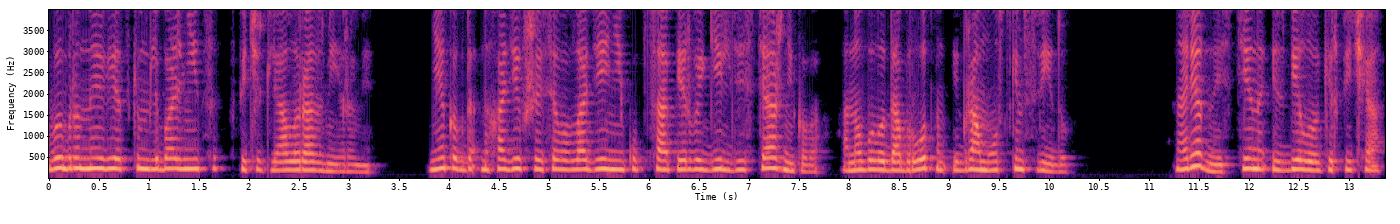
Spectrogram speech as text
выбранное Ветским для больницы, впечатляло размерами. Некогда находившееся во владении купца первой гильдии Стяжникова, оно было добротным и громоздким с виду. Нарядные стены из белого кирпича,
